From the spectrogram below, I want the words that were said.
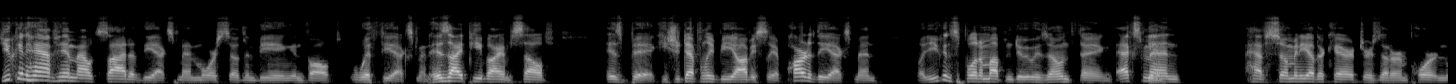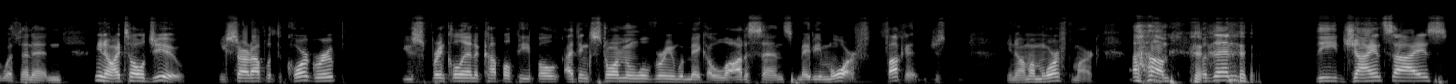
You can have him outside of the X Men more so than being involved with the X Men. His IP by himself is big. He should definitely be obviously a part of the X Men, but you can split him up and do his own thing. X Men have so many other characters that are important within it, and you know, I told you, you start off with the core group. You sprinkle in a couple people. I think Storm and Wolverine would make a lot of sense. Maybe Morph. Fuck it. Just, you know, I'm a Morph mark. Um, but then the giant size,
